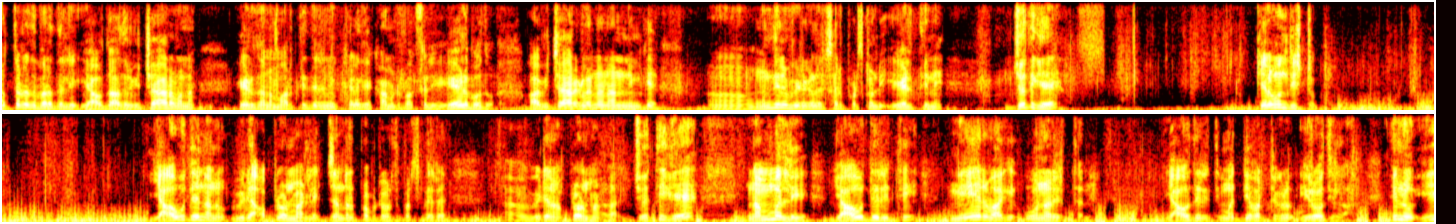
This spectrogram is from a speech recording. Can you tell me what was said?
ಒತ್ತಡದ ಬರದಲ್ಲಿ ಯಾವುದಾದ್ರೂ ವಿಚಾರವನ್ನು ಹೇಳೋದನ್ನು ಮರ್ತಿದ್ದರೆ ನೀವು ಕೆಳಗೆ ಕಾಮೆಂಟ್ ಬಾಕ್ಸಲ್ಲಿ ಹೇಳ್ಬೋದು. ಆ ವಿಚಾರಗಳನ್ನು ನಾನು ನಿಮಗೆ ಮುಂದಿನ ವೀಡಿಯೋಗಳಲ್ಲಿ ಸರಿಪಡಿಸ್ಕೊಂಡು ಹೇಳ್ತೀನಿ. ಜೊತೆಗೆ ಕೆಲವೊಂದಿಷ್ಟು ಯಾವುದೇ ನಾನು ವೀಡಿಯೋ ಅಪ್ಲೋಡ್ ಮಾಡಲಿ, ಜನರಲ್ ಪ್ರಾಪರ್ಟಿ ಹೊರತುಪಡಿಸಿ ಬೇರೆ ವೀಡಿಯೋನ ಅಪ್ಲೋಡ್ ಮಾಡಲ್ಲ. ಜೊತೆಗೆ ನಮ್ಮಲ್ಲಿ ಯಾವುದೇ ರೀತಿ ನೇರವಾಗಿ ಓನರ್ ಇರ್ತಾನೆ. ಯಾವುದೇ ರೀತಿ ಮಧ್ಯವರ್ತಿಗಳು ಇರೋದಿಲ್ಲ. ಇನ್ನು ಈ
